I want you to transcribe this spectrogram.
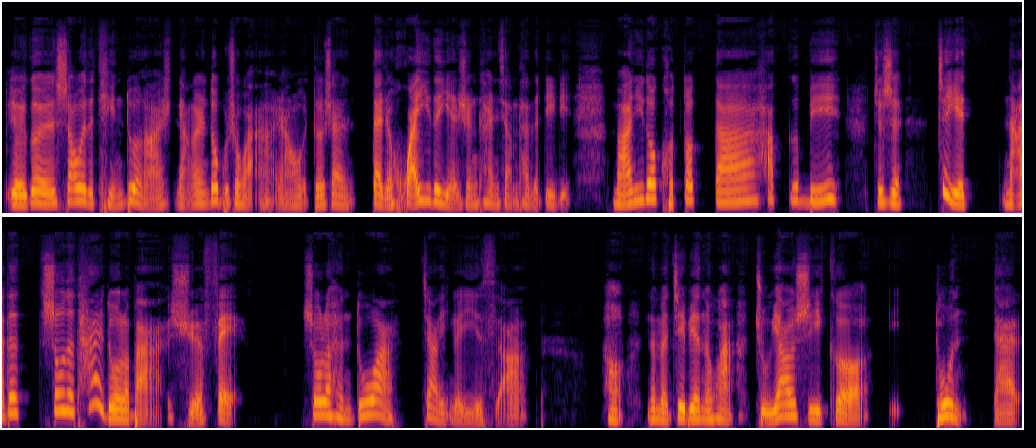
有一个稍微的停顿啊，两个人都不说话啊，然后德善带着怀疑的眼神看向他的弟弟，马尼多考多达哈格比，就是这也。拿的收的太多了吧？学费收了很多啊，这样一个意思啊。好，那么这边的话，主要是一个 don，大家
